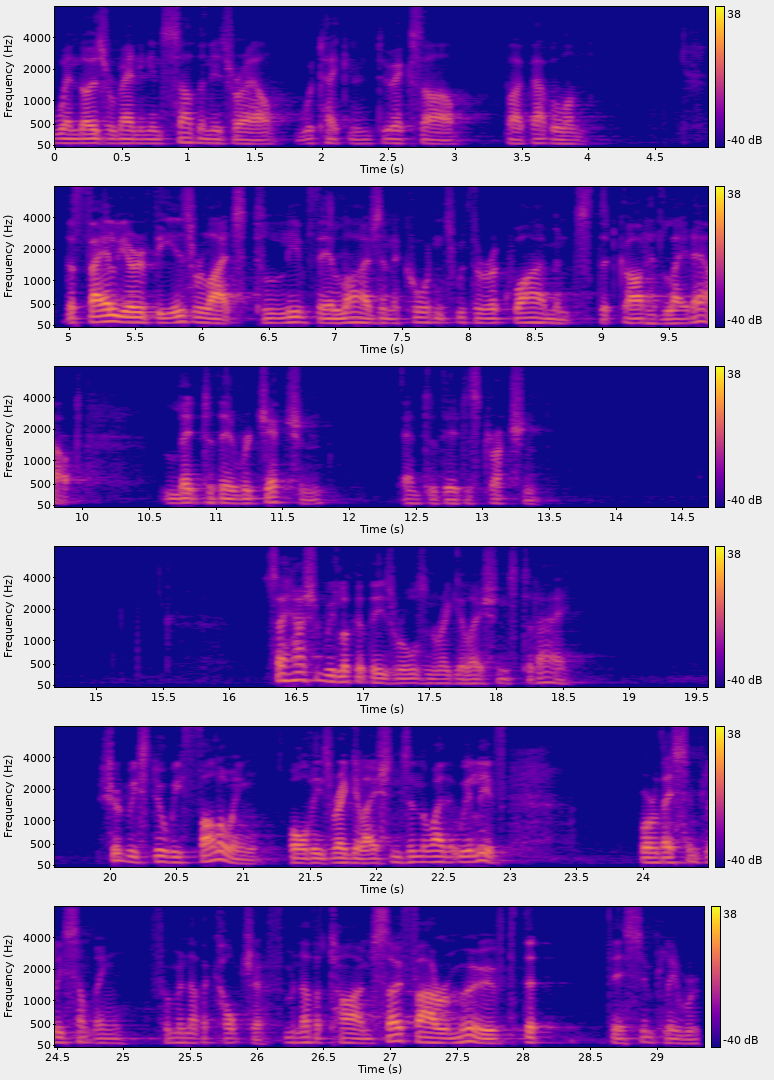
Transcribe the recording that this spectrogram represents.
when those remaining in southern Israel were taken into exile by Babylon. The failure of the Israelites to live their lives in accordance with the requirements that God had laid out led to their rejection and to their destruction. So, how should we look at these rules and regulations today? Should we still be following all these regulations in the way that we live? Or are they simply something from another culture, from another time, so far removed that they're simply re-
